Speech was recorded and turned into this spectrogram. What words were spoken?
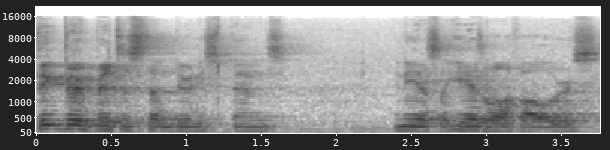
Big Bear Business doesn't do any spins, and he has like he has a lot of followers.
